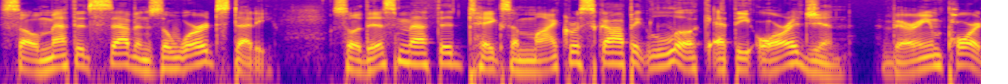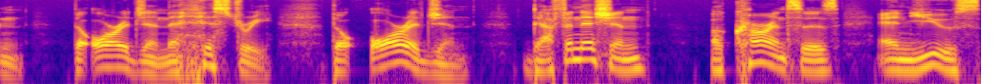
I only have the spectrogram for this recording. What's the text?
So, method seven is the word study. So, this method takes a microscopic look at the origin, very important, the origin, the history, the origin, definition, occurrences, and use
